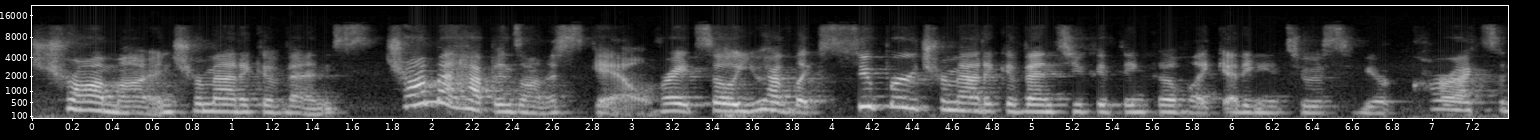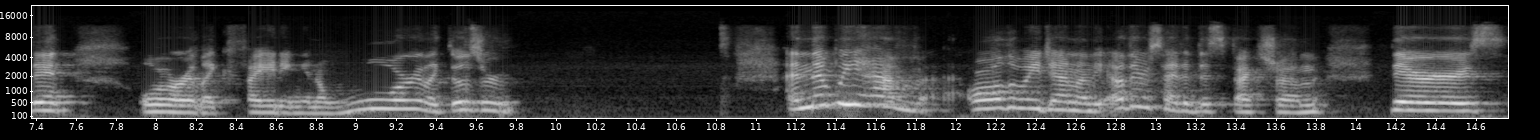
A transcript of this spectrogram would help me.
trauma and traumatic events. Trauma happens on a scale right? So you have like super traumatic events you could think of like getting into a severe car accident or like fighting in a war like those are and then we have all the way down on the other side of the spectrum there's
